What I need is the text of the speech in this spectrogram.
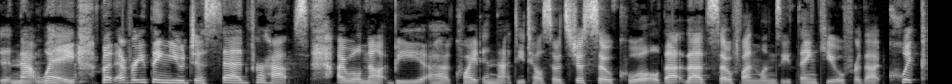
in that way. But everything you just said, perhaps I will not be uh, quite in that detail. So it's just so cool. That that's so fun, Lindsay. Thank you for that quick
